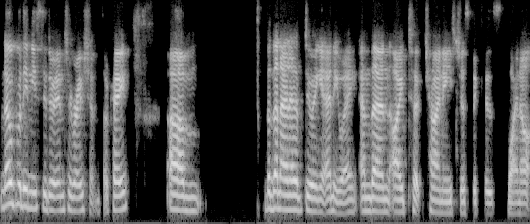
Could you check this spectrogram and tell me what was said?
nobody needs to do integrations okay? Um, but then I ended up doing it anyway. And then I took Chinese just because why not?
